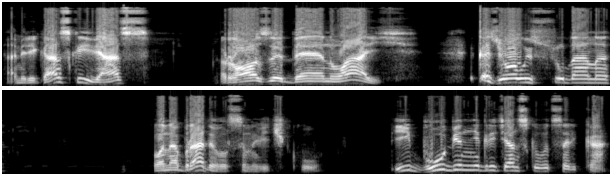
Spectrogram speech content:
«Американский вяз, розы де нуай» козел из Судана. Он обрадовался новичку. И бубен негритянского царька,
